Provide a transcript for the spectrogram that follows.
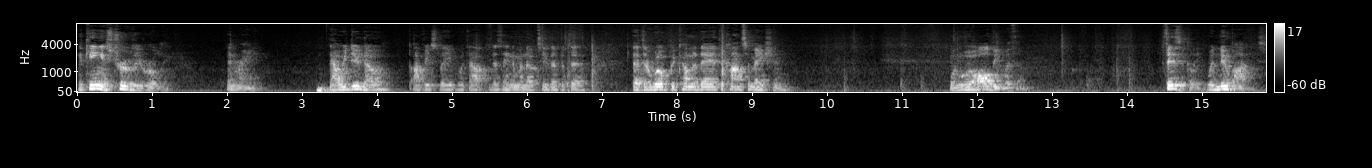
The king is truly ruling and reigning. Now we do know, obviously, without this ain't in my notes either, but the, that there will become a day at the consummation when we'll all be with him. Physically, with new bodies.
